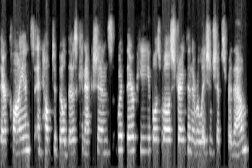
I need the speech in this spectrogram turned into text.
their clients and help to build those connections with their people as well as strengthen the relationships for them.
